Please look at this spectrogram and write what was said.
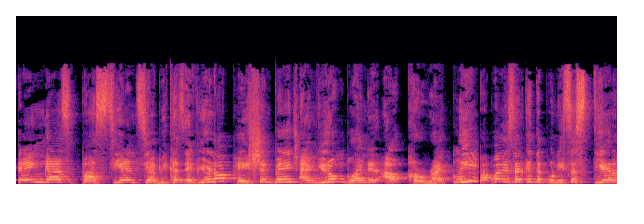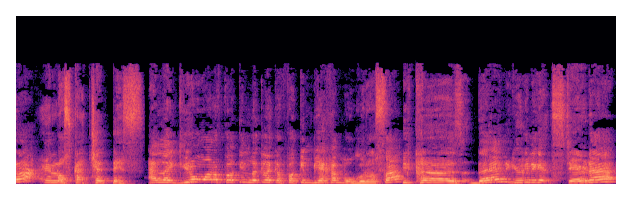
tengas paciencia. Because if you're not patient, bitch, and you don't blend it out correctly, va a parecer que te poniste tierra en los cachetes. And like, you don't want to fucking look like a fucking vieja mugrosa. Because then you're gonna get stared at.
